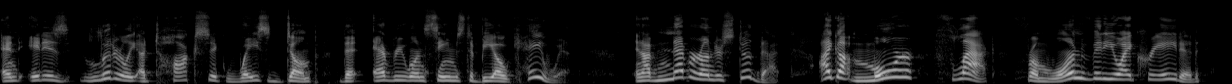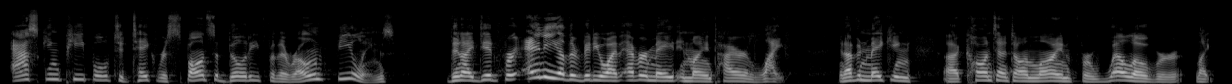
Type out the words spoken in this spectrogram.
And it is literally a toxic waste dump that everyone seems to be okay with. And I've never understood that. I got more flack from one video I created asking people to take responsibility for their own feelings than I did for any other video I've ever made in my entire life. And I've been making uh, content online for well over like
